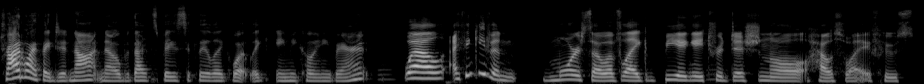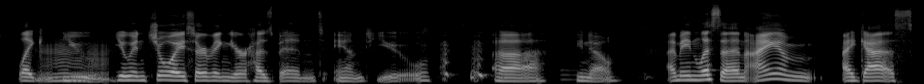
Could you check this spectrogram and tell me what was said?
Tradwife, I did not know, but that's basically like what, like Amy Coney Barrett. Well, I think even more so of like being a traditional housewife who's like mm. you you enjoy serving your husband and you uh you know i mean listen i am i guess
